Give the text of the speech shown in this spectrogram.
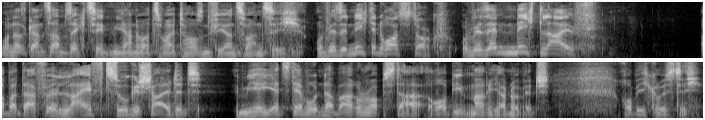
Und das Ganze am 16. Januar 2024. Und wir sind nicht in Rostock und wir senden nicht live. Aber dafür live zugeschaltet mir jetzt der wunderbare Robstar Robby Marianovic. Robby, ich grüße dich.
